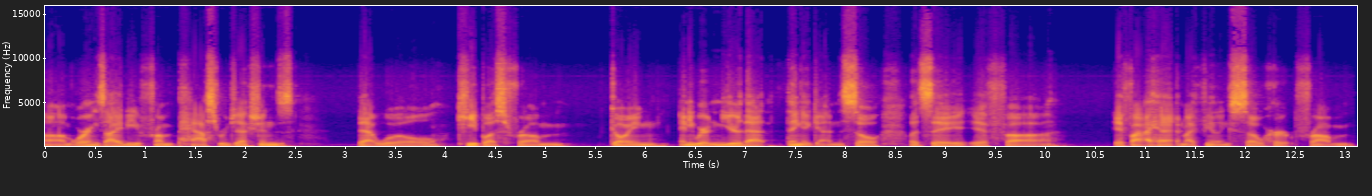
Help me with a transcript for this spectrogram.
um, or anxiety from past rejections that will keep us from going anywhere near that thing again. So let's say if uh, if I had my feelings so hurt from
